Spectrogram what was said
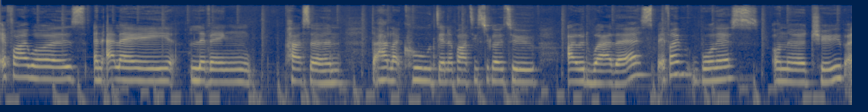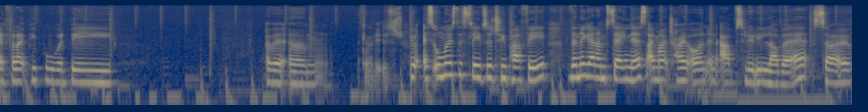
if I was an LA living person that had like cool dinner parties to go to, I would wear this. But if I wore this on the tube, I feel like people would be a bit um, confused. It's almost the sleeves are too puffy. Then again, I'm saying this, I might try it on and absolutely love it. So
